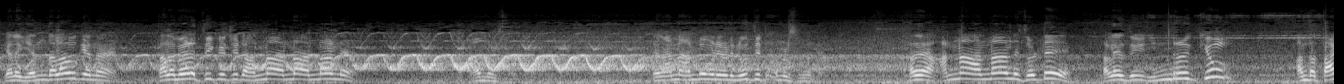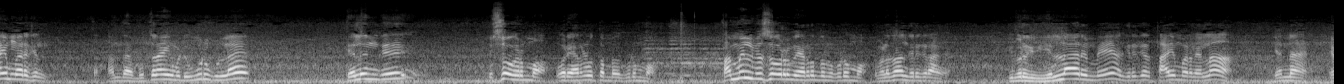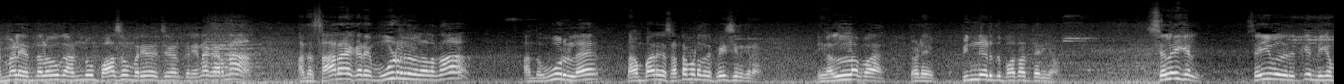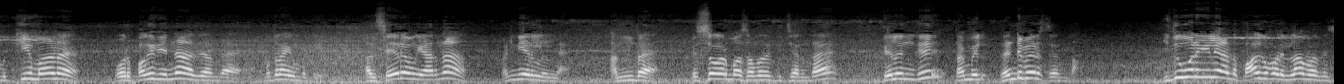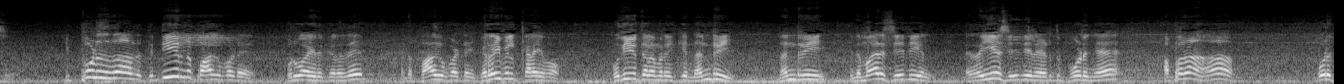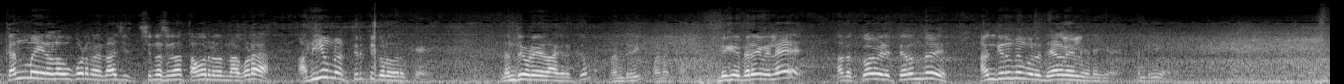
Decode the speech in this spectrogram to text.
எனக்கு எந்த அளவுக்கு என்ன தலை மேலே தூக்கி வச்சுட்டு அண்ணா அண்ணா அண்ணான்னு ஆம்புலன்ஸ் எங்கள் அண்ணன் அன்புமணியோட நூற்றி எட்டு ஆம்புலன்ஸ் போனேன் அது அண்ணா அண்ணான்னு சொல்லிட்டு தலையில் தூக்கி இன்றைக்கும் அந்த தாய்மார்கள் அந்த முத்துராயங்கப்பட்டி ஊருக்குள்ளே தெலுங்கு விஸ்வகர்மா ஒரு இரநூத்தம்பது குடும்பம். தமிழ் விஸ்வகர்மா இரநூத்தம்பது குடும்பம். இவ்வளோதான் அங்கே இருக்கிறாங்க. இவர்கள் எல்லாருமே அங்கே இருக்கிற தாய்மார்கள் எல்லாம் என்ன எம்எல்ஏ மேலே எந்த அளவுக்கு அன்பும் பாசமும் மரியாதை வச்சுருக்காங்க தெரியும். என்ன காரணம் அந்த சாராய கடை மூடுறதுனால தான் அந்த ஊரில் நான் பாருங்கள் சட்டமன்றத்தில் பேசியிருக்கிறேன். நீ நல்லா பா என்னுடைய பின்னெடுத்து பார்த்தா தெரியும். சிலைகள் செய்வதற்கு மிக முக்கியமான ஒரு பகுதின்னா அது அந்த முத்துராயம்பட்டி. அது செய்கிறவங்க யாருன்னா வன்னியர்கள் இல்லை. அந்த விஸ்வகர்மா சமூகத்தை சேர்ந்த தெலுங்கு தமிழ் ரெண்டு பேரும் சேர்ந்தான். இதுவரையிலே அந்த பாகுபாடு இல்லாமல் இருந்துச்சு. இப்பொழுதுதான் அந்த திடீர்னு பாகுபாடு உருவாகியிருக்கிறது. அந்த பாகுபாட்டை விரைவில் களைவோம். புதிய தலைமுறைக்கு நன்றி. நன்றி. இந்த மாதிரி செய்திகள் நிறைய செய்திகளை எடுத்து போடுங்க. அப்போ தான் ஒரு கண்மையின் அளவு கூட நான் ஏதாச்சும் சின்ன சின்ன தவறு இருந்தால் கூட அதையும் நான் திருத்திக் கொள்வதற்கு நன்றியுடையதாக இருக்கும். நன்றி. வணக்கம். மிக விரைவிலே அந்த கோவிலை திறந்து அங்கிருந்து உங்களுடைய நேரலையில் நினைக்கிறேன் நன்றி வணக்கம்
